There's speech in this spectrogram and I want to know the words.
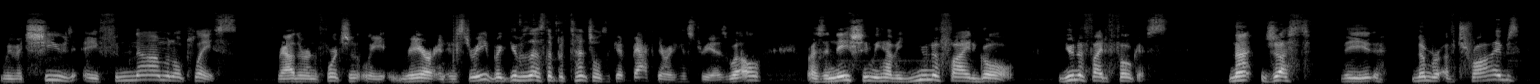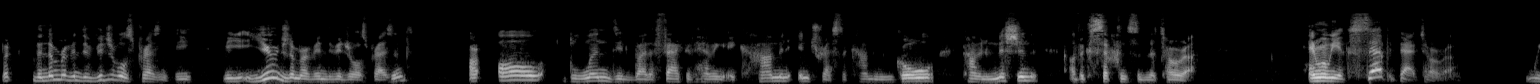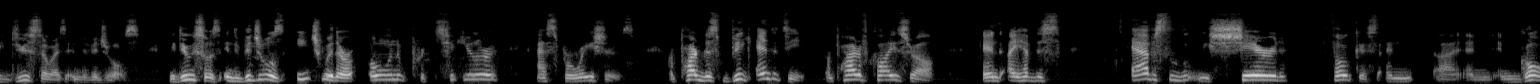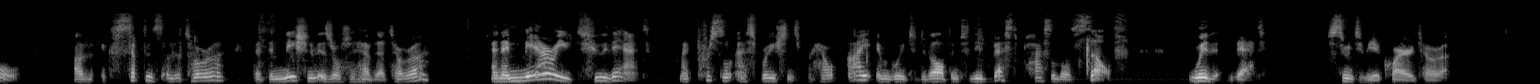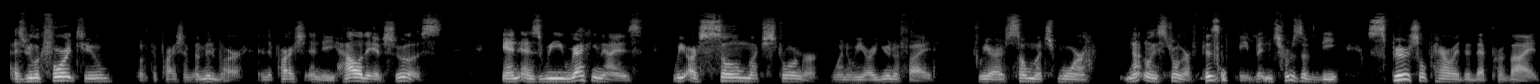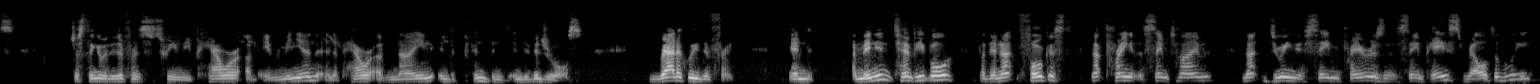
We've achieved a phenomenal place, rather unfortunately rare in history, but gives us the potential to get back there in history as well. As a nation, we have a unified goal, unified focus, not just the number of tribes, but the number of individuals present, the, the huge number of individuals present, are all blended by the fact of having a common interest, a common goal, common mission of acceptance of the Torah. And when we accept that Torah, we do so as individuals. We do so as individuals, each with our own particular aspirations. I'm part of this big entity. I'm part of Klal Yisrael. And I have this absolutely shared focus and, uh, and, and goal of acceptance of the Torah, that the nation of Israel should have that Torah. And I marry to that my personal aspirations for how I am going to develop into the best possible self with that soon to be acquired Torah. As we look forward to both the Parsha of Bamidbar and the Parsha and the holiday of Shavuos, and as we recognize we are so much stronger when we are unified, we are so much more not only stronger physically, but in terms of the spiritual power that that provides. Just think of the difference between the power of a minyan and the power of nine independent individuals. Radically different. And a minyan, 10 people, but they're not focused, not praying at the same time, not doing the same prayers in the same pace relatively.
